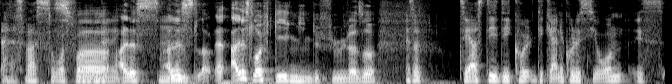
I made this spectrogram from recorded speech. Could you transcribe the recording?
das war sowas das war von alles, mhm. alles, äh, alles läuft gegen ihn gefühlt. Also, also zuerst die, die, die kleine Kollision ist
